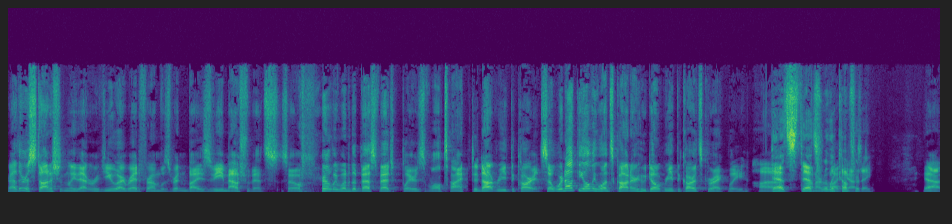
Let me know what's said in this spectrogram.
Rather astonishingly, that review I read from was written by Zvi Mowshowitz, so apparently one of the best Magic players of all time, did not read the cards. So we're not the only ones, Connor, who don't read the cards correctly. uh, that's that's really podcast. comforting. Yeah.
